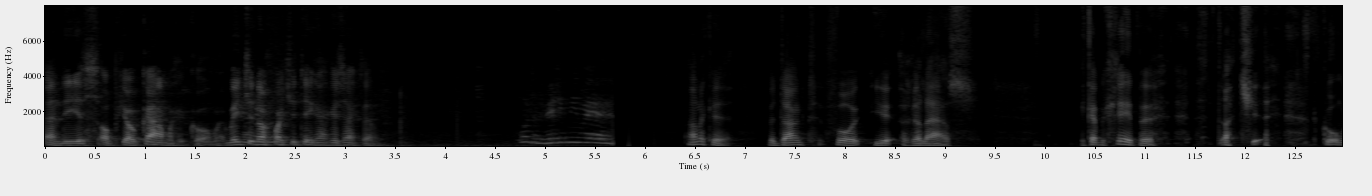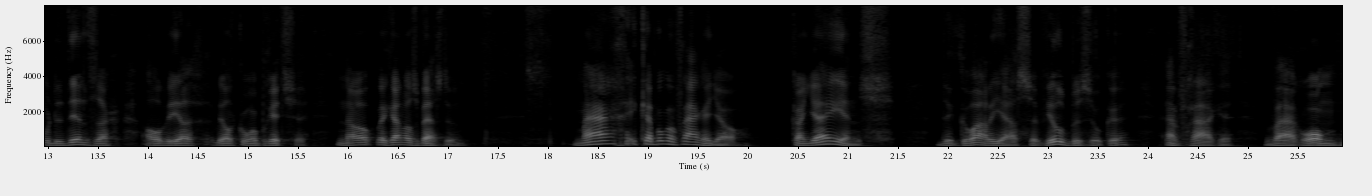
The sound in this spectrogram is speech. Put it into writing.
en die is op jouw kamer gekomen. Weet je nog wat je tegen haar gezegd hebt? Oh, dat weet ik niet meer. Anneke, bedankt voor je relaas. Ik heb begrepen dat je komende dinsdag alweer wilt komen britsen. Nou, we gaan ons best doen. Maar ik heb ook een vraag aan jou. Kan jij eens de Guardia Civil bezoeken en vragen waarom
